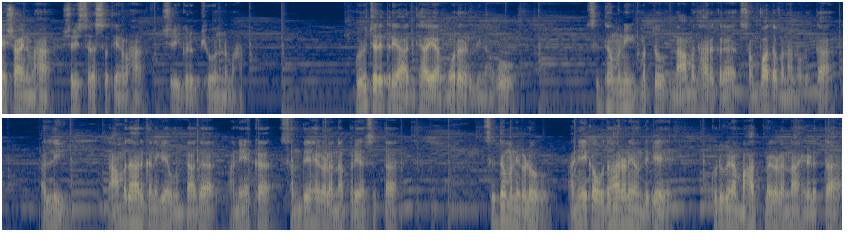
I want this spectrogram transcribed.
ಗಣೇಶಾಯ ನಮಃ. ಶ್ರೀ ಸರಸ್ವತಿ ನಮಃ. ಶ್ರೀ ಗುರುಭ್ಯೋ ನಮಃ. ಗುರುಚರಿತ್ರೆಯ ಅಧ್ಯಾಯ ಮೂರರಲ್ಲಿ ನಾವು ಸಿದ್ಧಮುನಿ ಮತ್ತು ನಾಮಧಾರಕರ ಸಂವಾದವನ್ನು ನೋಡುತ್ತಾ, ಅಲ್ಲಿ ನಾಮಧಾರಕನಿಗೆ ಉಂಟಾದ ಅನೇಕ ಸಂದೇಹಗಳನ್ನು ಪರಿಹರಿಸುತ್ತಾ, ಸಿದ್ಧಮುನಿಗಳು ಅನೇಕ ಉದಾಹರಣೆಯೊಂದಿಗೆ ಗುರುವಿನ ಮಹಾತ್ಮೆಗಳನ್ನು ಹೇಳುತ್ತಾ,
